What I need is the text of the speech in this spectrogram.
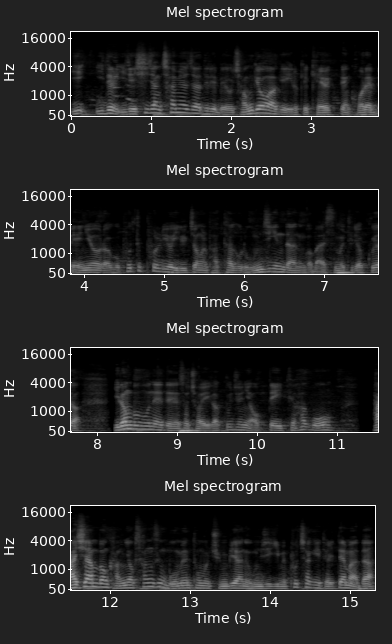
이, 이들 이제 시장 참여자들이 매우 정경하게 이렇게 계획된 거래 매뉴얼하고 포트폴리오 일정을 바탕으로 움직인다는 거 말씀을 드렸고요. 이런 부분에 대해서 저희가 꾸준히 업데이트하고 다시 한번 강력 상승 모멘텀을 준비하는 움직임이 포착이 될 때마다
